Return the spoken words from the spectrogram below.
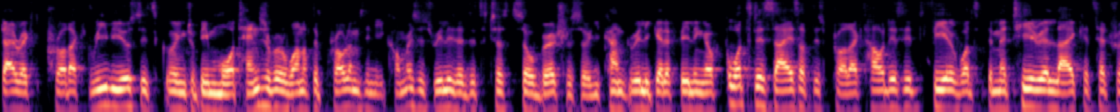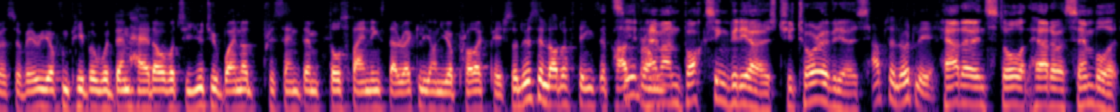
direct product reviews. It's going to be more tangible. One of the problems in e-commerce is really that it's just so virtual. So you can't really get a feeling of what's the size of this product, how does it feel, what's the material like, etc. So very often people would then head over to YouTube. Why not present them those findings directly on your product page? So there's a lot of things apart from have unboxing videos, tutorial videos. Absolutely. How to install it, how to assemble it,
